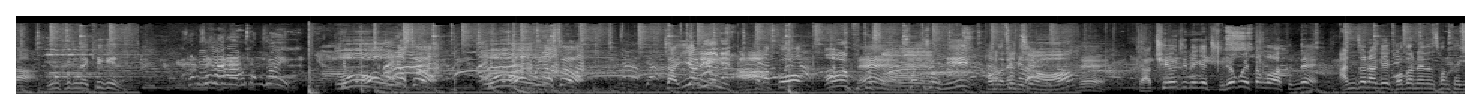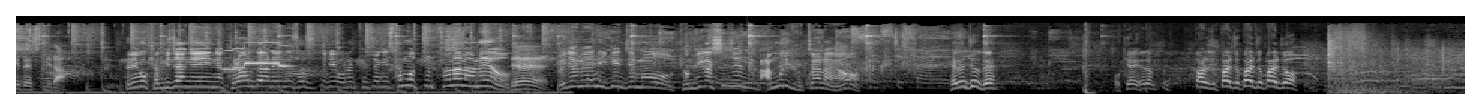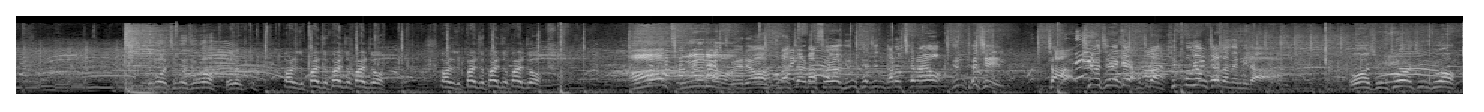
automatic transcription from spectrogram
자, 윤태진의 킥인. 송소희 말고 송소희. 어, 올렸어요. 어, 올렸어요. 자, 이현이. 이현이, 아. 잡았고. 어, 네, 붙었어요. 송소희 걷어냅니다. 붙었죠. 네. 자, 최효진에게 주려고 했던 것 같은데 안전하게 걷어내는 선택이 됐습니다. 그리고 경기장에 있는 그라운드 안에 있는 선수들이 오늘 표정이 사뭇 좀 편안하네요. 네. 왜냐면 이게 이제 뭐 경기가 시즌 마무리 됐잖아요. 배는 줘도 돼. 오케이. 배는 빨리 줘, 빨리 줘, 빨리 줘, 빨리 줘. 죽어 죽어 죽어 배는 빨리 줘, 빨리 줘, 빨리 줘, 빨리 줘. 빨리 줘, 빨리 줘, 빨리 줘, 빨리 줘. 어, 조열이요. 외려 하지만 짧았어요. 윤태진 가로채나요? 윤태진. 자, 최효진에게 하지만 김보경 잘라냅니다. 좋아 지금 좋아 지금 좋아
